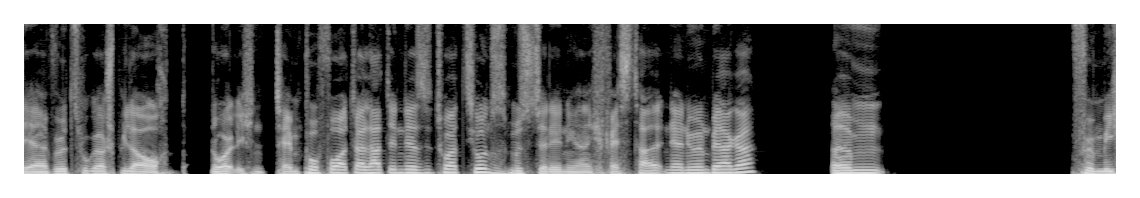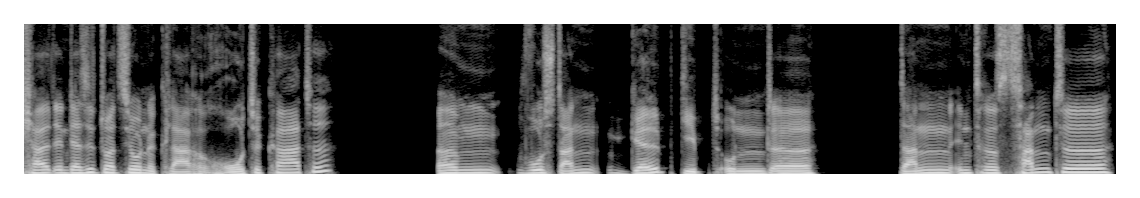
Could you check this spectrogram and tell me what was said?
der Würzburger Spieler auch deutlich einen Tempovorteil hat in der Situation, sonst müsste er den ja nicht festhalten, der Nürnberger. Ähm, für mich halt in der Situation eine klare rote Karte, ähm, wo es dann gelb gibt und äh, dann interessante,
